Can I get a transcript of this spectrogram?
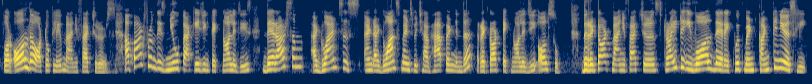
for all the autoclave manufacturers. Apart from these new packaging technologies, there are some advances and advancements which have happened in the retort technology also. The retort manufacturers try to evolve their equipment continuously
